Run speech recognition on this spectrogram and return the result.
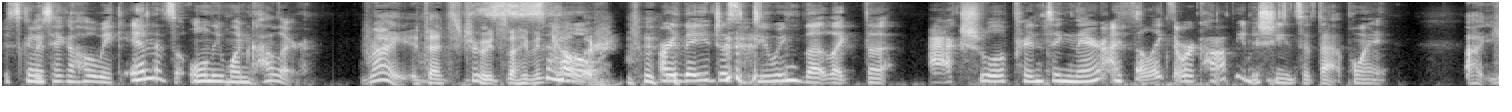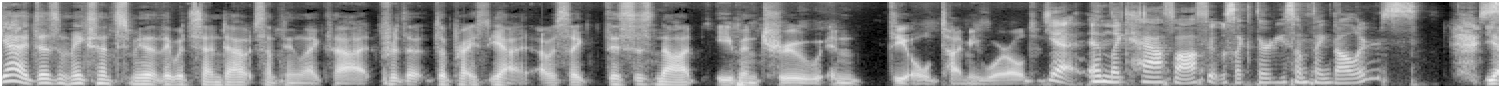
It's going to take a whole week, and it's only one color. Right, that's true. It's not even So- color. Are they just doing the like the actual printing there? I felt like there were copy machines at that point. Uh, yeah, it doesn't make sense to me that they would send out something like that for the the price. Yeah, I was like, this is not even true in the old timey world. Yeah, and like half off, it was like thirty something dollars. Yeah,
